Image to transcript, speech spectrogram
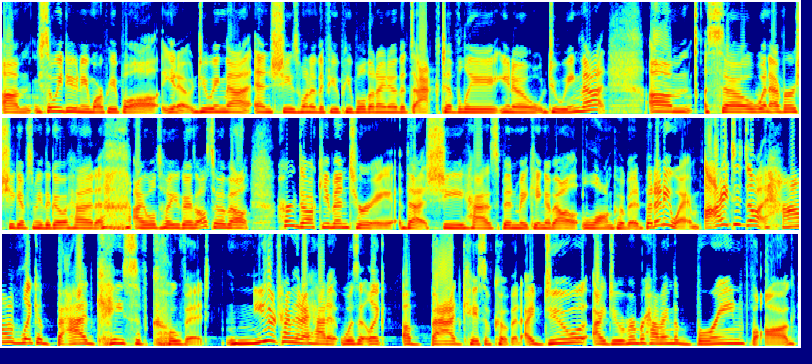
Um, so we do need more people, you know, doing that. And she's one of the few people that I know that's actively, you know, doing that. Um, so whenever she gives me the go ahead, I will tell you guys also about her documentary that she has been making about long COVID. But anyway, I did not have like a bad case of COVID neither time that I had it was it like a bad case of COVID. I do I do remember having the brain fog,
